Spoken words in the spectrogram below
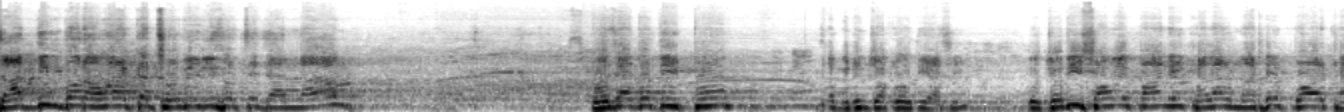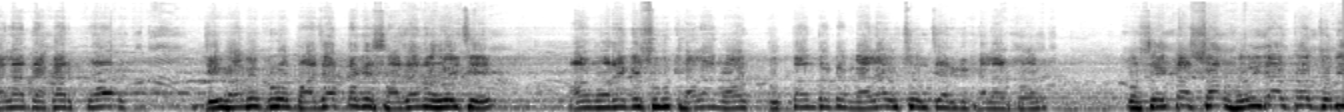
চার দিন পর আমার একটা ছবি রিলিজ হচ্ছে, যার নাম প্রজাপতি টু মিঠুন চক্রবর্তী আছি। তো যদি সময় পান এই খেলার মাঠের পর, খেলা দেখার পর, যেভাবে পুরো বাজারটাকে সাজানো হয়েছে, আমার মনে হয় শুধু খেলা নয়, দুর্দান্ত একটা মেলাও চলছে আর কি খেলার পর। তো সেটা সব হয়ে যাওয়ার পর যদি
